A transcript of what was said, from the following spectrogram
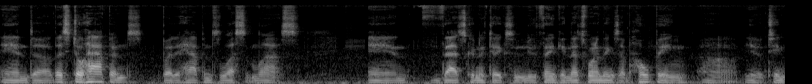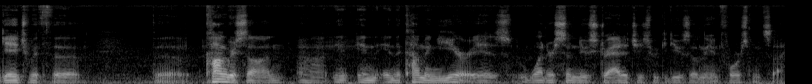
and uh, that still happens, but it happens less and less and that's going to take some new thinking. That's one of the things I'm hoping, uh, you know, to engage with the the Congress on uh, in, in, in the coming year is what are some new strategies we could use on the enforcement side.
